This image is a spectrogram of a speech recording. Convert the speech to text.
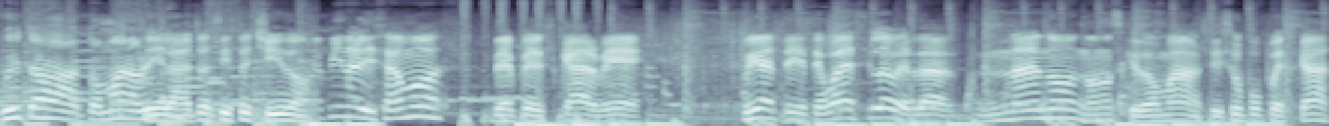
fuiste a tomar Sí, ahorita. la neta sí está chido. Ya finalizamos de pescar, ve. Fíjate, te voy a decir la verdad. Nano no nos quedó mal, sí supo pescar.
